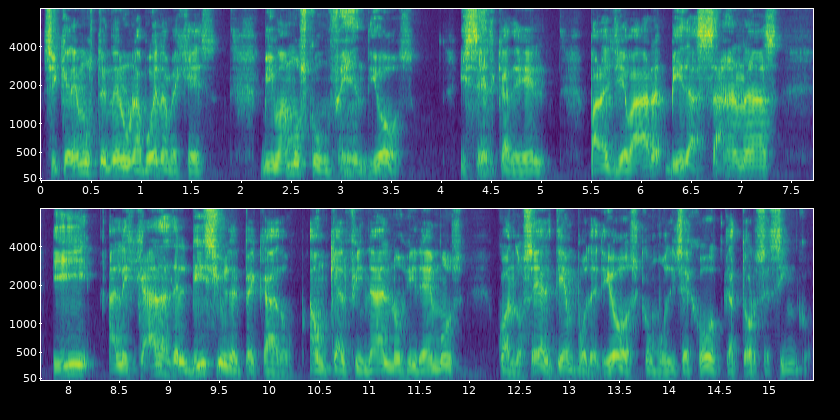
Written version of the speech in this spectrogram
si queremos tener una buena vejez, vivamos con fe en Dios y cerca de Él, para llevar vidas sanas y alejadas del vicio y del pecado, aunque al final nos iremos cuando sea el tiempo de Dios, como dice Job 14:5.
